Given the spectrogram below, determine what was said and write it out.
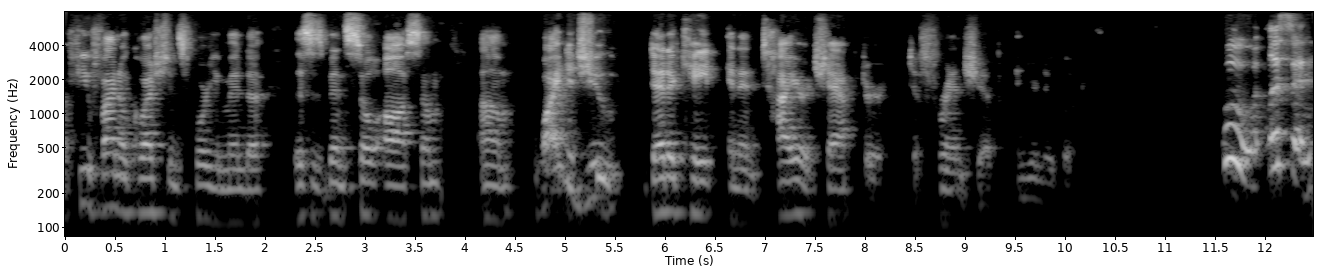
a few final questions for you, Minda. This has been so awesome. Um, why did you dedicate an entire chapter to friendship in your new book? Ooh, listen,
